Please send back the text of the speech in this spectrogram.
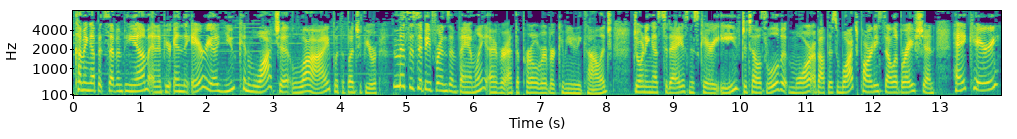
coming up at 7 p.m. And if you're in the area, you can watch it live with a bunch of your Mississippi friends and family over at the Pearl River Community College. Joining us today is Miss Carrie Eve to tell us a little bit more about this watch party celebration. Hey, Carrie.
